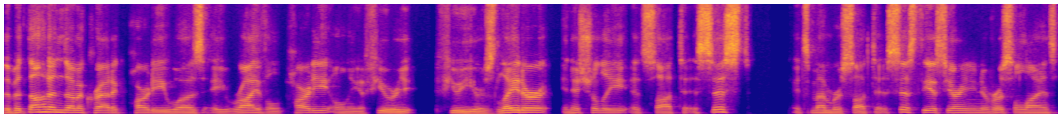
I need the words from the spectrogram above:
The Bet-Nahrain Democratic Party was a rival party only a few, few years later. Initially, it sought to assist, its members sought to assist the Assyrian Universal Alliance,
